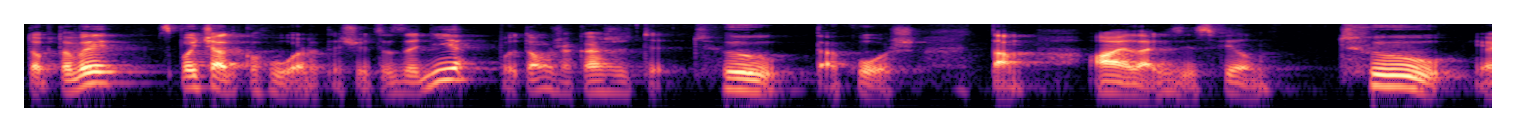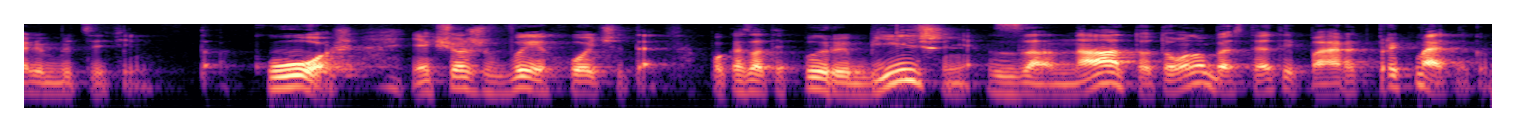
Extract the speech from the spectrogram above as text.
Тобто ви спочатку говорите, що це за дія, потім вже кажете to також. Там I like this film. To. Я люблю цей фільм. Також, якщо ж ви хочете показати перебільшення занадто, то воно буде стояти перед прикметником.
